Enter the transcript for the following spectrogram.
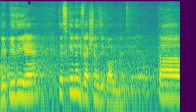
ਬੀਪੀ ਦੀ ਹੈ ਤੇ ਸਕਿਨ ਇਨਫੈਕਸ਼ਨਸ ਦੀ ਪ੍ਰੋਬਲਮ ਹੈ। ਤਾਂ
